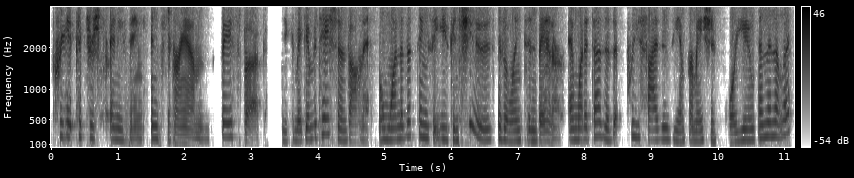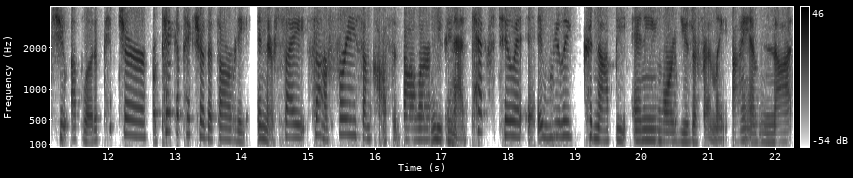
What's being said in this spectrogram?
create pictures for anything Instagram, Facebook, You can make invitations on it. But one of the things that you can choose is a LinkedIn banner. And what it does is it pre-sizes the information for you and then it lets you upload a picture or pick a picture that's already in their site. Some are free, some cost a dollar. You can add text to it. It really could not be any more user friendly. I am not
